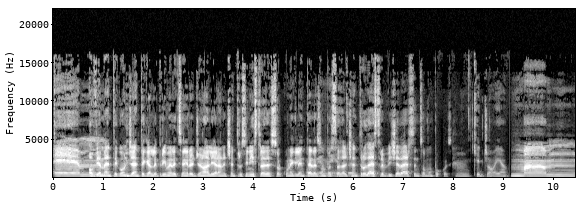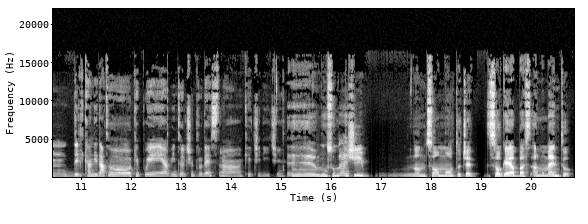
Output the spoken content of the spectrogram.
Ehm... Ovviamente con gente che alle prime elezioni regionali era nel centro-sinistra, adesso alcune clientele Ovviamente. sono passate al centro-destra e viceversa, insomma un po' così. Mm, che gioia. Ma mm, del candidato che poi ha vinto il centro-destra, che ci dici? Eh, Musumeci non so molto, cioè so che abbast- al momento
